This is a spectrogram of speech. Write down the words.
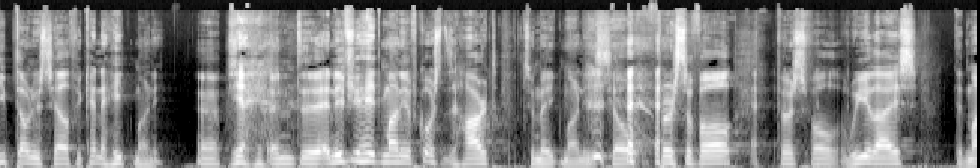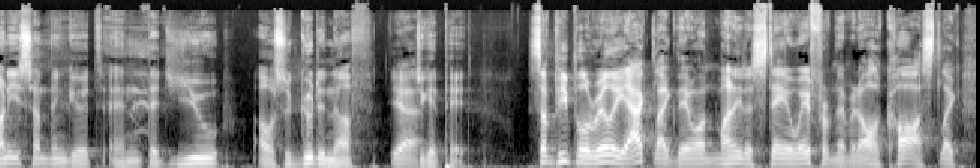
deep down yourself, you kind of hate money. Uh, Yeah, yeah. and uh, and if you hate money, of course, it's hard to make money. So first of all, first of all, realize that money is something good, and that you are also good enough Yeah. to get paid. Some people really act like they want money to stay away from them at all cost. Like,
